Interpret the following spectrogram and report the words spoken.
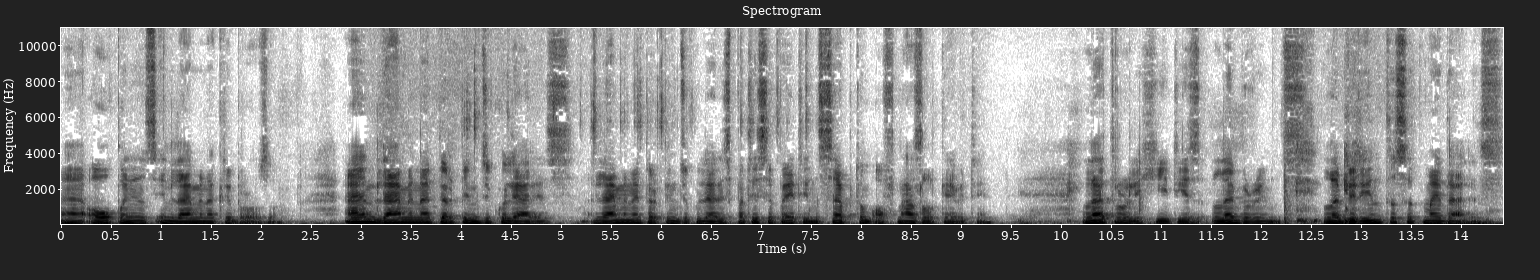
uh, openings in lamina cribrosa. And lamina perpendicularis. Lamina perpendicularis participate in septum of nasal cavity. Laterally it is labyrinth, labyrinthus etmoidalis.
